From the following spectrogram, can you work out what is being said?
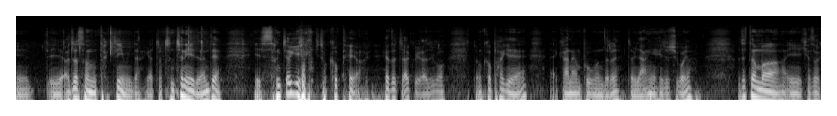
예, 예, 어쩔 수 없는 특징입니다. 그러니까 좀 천천히 해야 되는데 이 성격이 좀 급해요. 해도 짧고 해가지고 좀 급하게 가는 부분들을 좀 양해해 주시고요. 어쨌든 뭐이 계속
